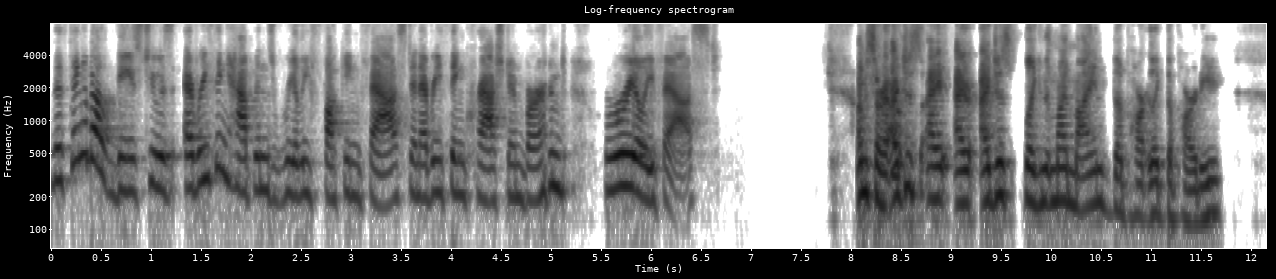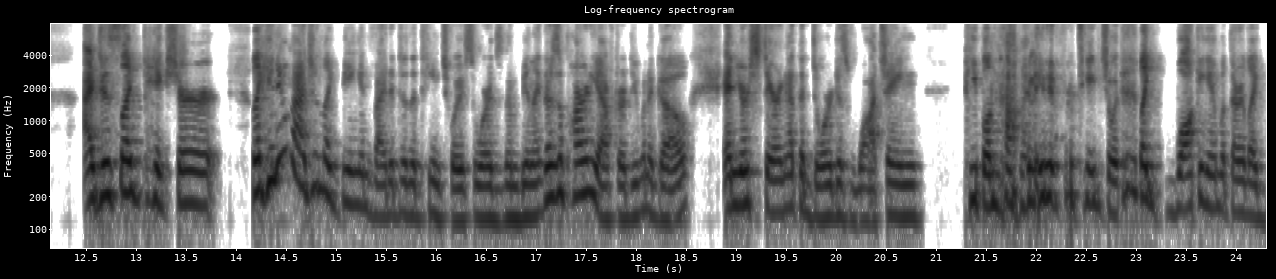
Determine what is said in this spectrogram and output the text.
the thing about these two is everything happens really fucking fast and everything crashed and burned really fast. I'm sorry. So, I just, I, I, I just like my mind, the part, like the party, I just like picture like, can you imagine like being invited to the Teen Choice Awards and then being like, "There's a party after. Do you want to go?" And you're staring at the door, just watching people nominated for Teen Choice, like walking in with their like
